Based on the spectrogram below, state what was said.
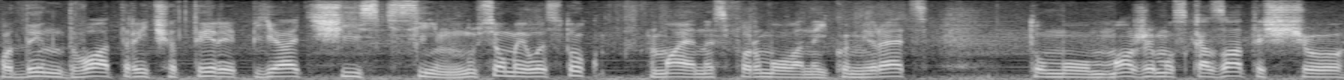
1, 2, 3, 4, 5, 6, 7. Ну, сьомий листок має несформований комірець, тому можемо сказати, що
